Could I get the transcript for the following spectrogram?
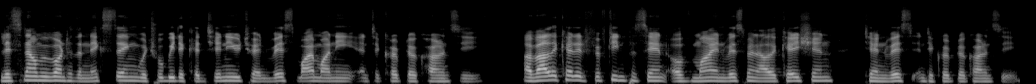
Let's now move on to the next thing, which will be to continue to invest my money into cryptocurrency. I've allocated 15% of my investment allocation to invest into cryptocurrency.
